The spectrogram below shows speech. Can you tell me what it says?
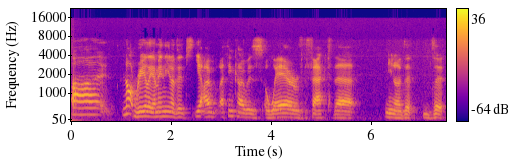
Uh, not really. I mean, you know, yeah, I, I think I was aware of the fact that, you know, that that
